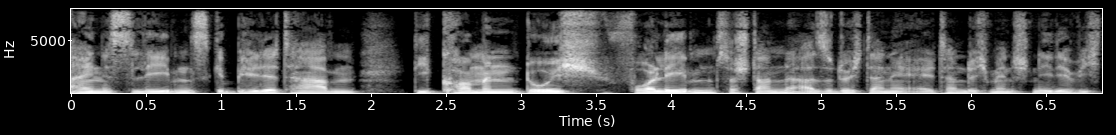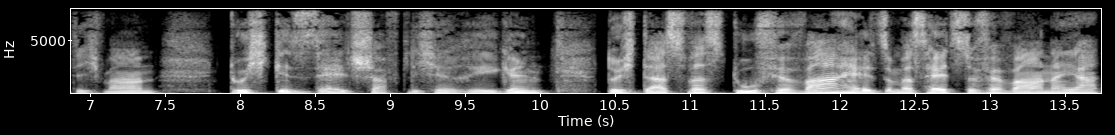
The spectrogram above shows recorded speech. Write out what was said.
deines Lebens gebildet haben, die kommen durch Vorleben zustande, also durch deine Eltern, durch Menschen, die dir wichtig waren, durch gesellschaftliche Regeln, durch das, was du für wahr hältst. Und was hältst du für wahr? Naja,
